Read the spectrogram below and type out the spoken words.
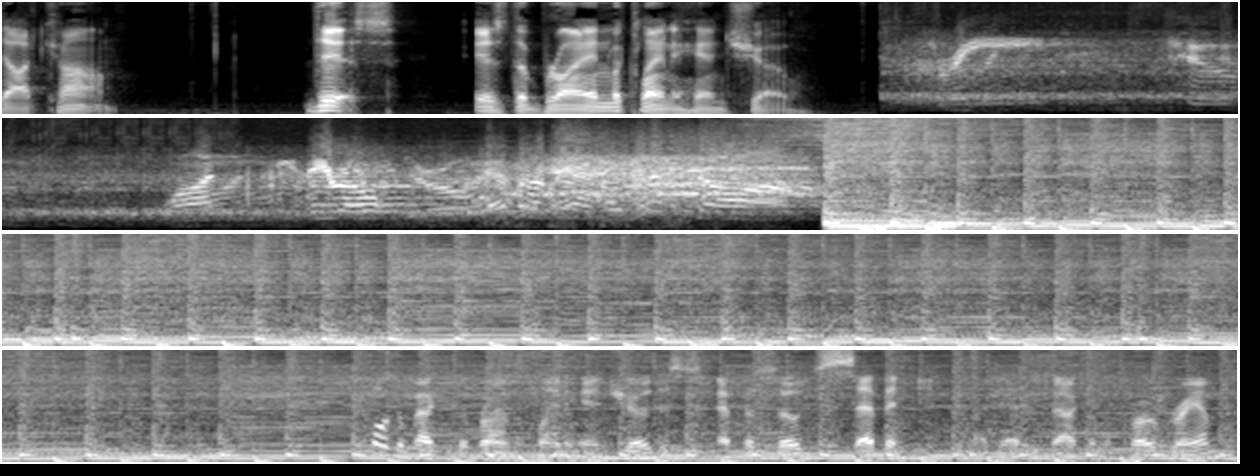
Learntruehistory.com. This is the Brion McClanahan Show. Welcome back to the Brion McClanahan Show. This is episode 70. Glad to have you back on the program.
